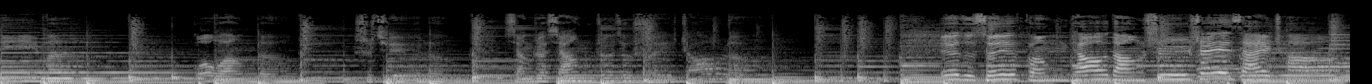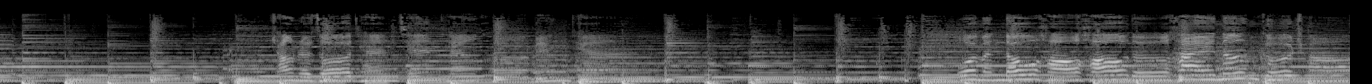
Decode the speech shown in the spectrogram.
你们，过往的失去了，想着想着就睡。叶子随风飘荡，是谁在唱？唱着昨天、今天和明天。我们都好好的，还能歌唱。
